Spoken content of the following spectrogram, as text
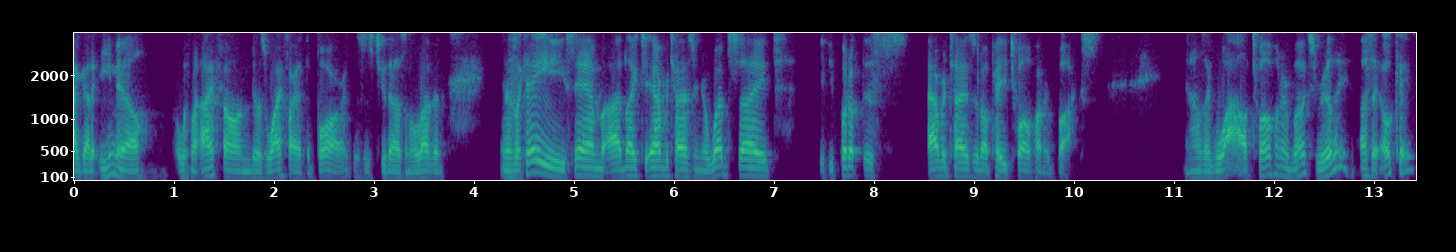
I got an email with my iPhone. There was Wi Fi at the bar. This is 2011. And it was like, hey, Sam, I'd like to advertise on your website. If you put up this advertisement, I'll pay you 1200 bucks. And I was like, wow, 1200 bucks, really? I was like, okay,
